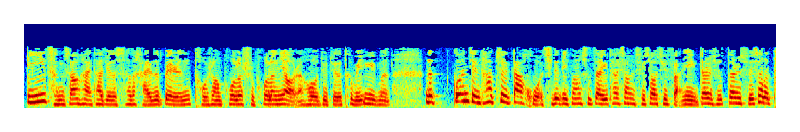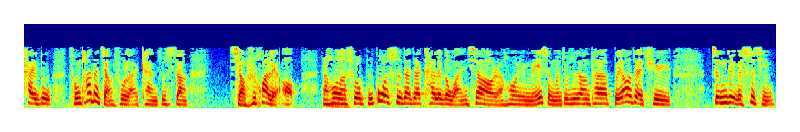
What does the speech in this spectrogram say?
第一层伤害，她觉得是她的孩子被人头上泼了屎泼了尿，然后就觉得特别郁闷。那关键她最大火气的地方是在于她向学校去反映，但是学但是学校的态度，从她的讲述来看，就是像。小事化了，然后呢说不过是大家开了个玩笑，然后也没什么，就是让他不要再去争这个事情。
